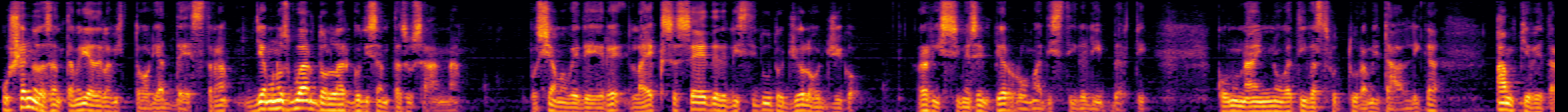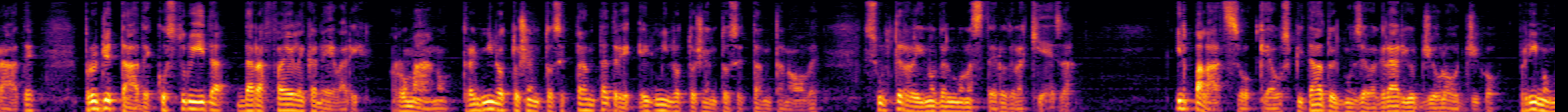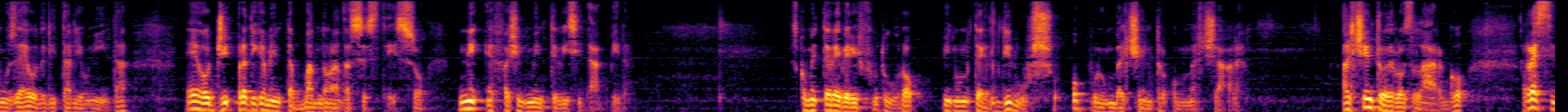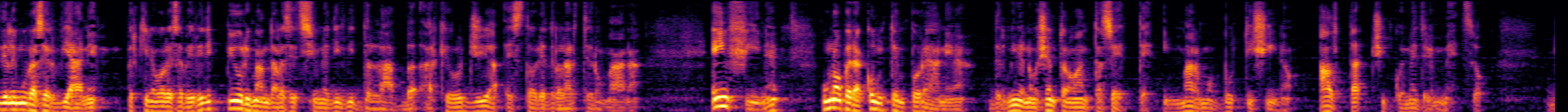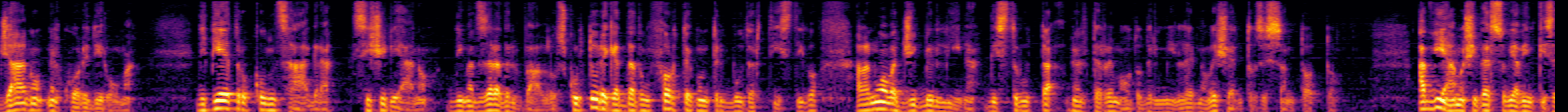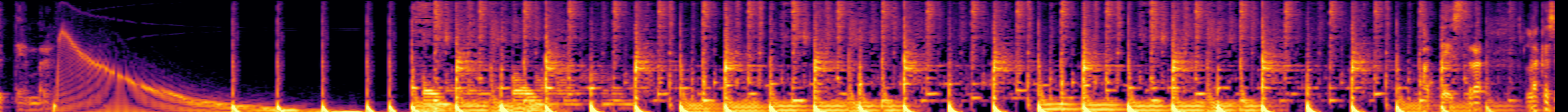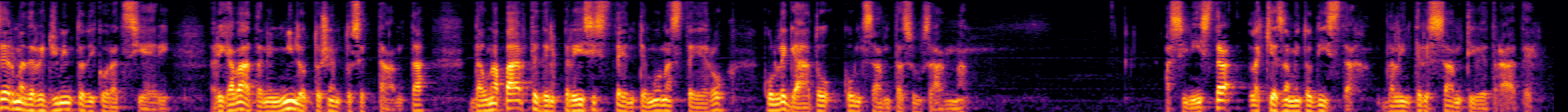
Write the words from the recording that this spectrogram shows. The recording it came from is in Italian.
Uscendo da Santa Maria della Vittoria a destra, diamo uno sguardo al largo di Santa Susanna. Possiamo vedere la ex sede dell'Istituto Geologico, rarissimi esempi a Roma di stile Liberty, con una innovativa struttura metallica, ampie vetrate, progettata e costruita da Raffaele Canevari, romano, tra il 1873 e il 1879, sul terreno del monastero della Chiesa. Il palazzo, che ha ospitato il Museo Agrario Geologico, primo museo dell'Italia Unita, è oggi praticamente abbandonato a se stesso, né è facilmente visitabile. Scommetterei per il futuro in un hotel di lusso oppure un bel centro commerciale. Al centro dello slargo, resti delle mura serviane. Per chi ne vuole sapere di più, rimanda alla sezione di Vid Lab, Archeologia e Storia dell'arte romana. E infine un'opera contemporanea del 1997 in marmo botticino, alta 5 metri e mezzo, Giano nel cuore di Roma, di Pietro Consagra, siciliano, di Mazzara del Vallo, scultore che ha dato un forte contributo artistico alla nuova Gibellina, distrutta nel terremoto del 1968. Avviamoci verso via 20 settembre. Destra la caserma del reggimento dei corazzieri, ricavata nel 1870 da una parte del preesistente monastero collegato con Santa Susanna. A sinistra la chiesa metodista, dalle interessanti vetrate,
